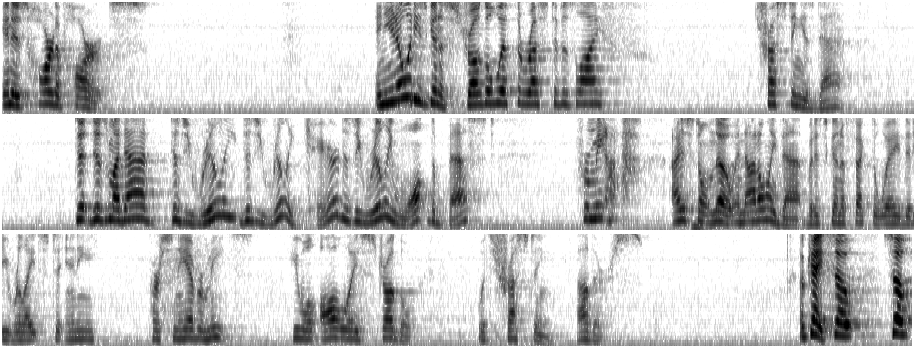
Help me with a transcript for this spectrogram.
in his heart of hearts. And you know what he's going to struggle with the rest of his life? Trusting his dad. D- does my dad, does he really, does he really care? Does he really want the best for me? I, I just don't know. And not only that, but it's going to affect the way that he relates to any person he ever meets. He will always struggle with trusting others. Okay, so, so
